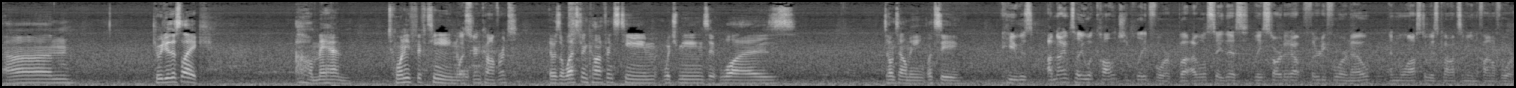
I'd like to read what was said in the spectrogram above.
Um, can we do this like? Oh man, 2015. Western Conference. It was a Western Conference team, which means it was. Don't tell me. Let's see. He was. I'm not gonna tell you what college he played for, but I will say this: they started out 34 0 and lost to Wisconsin in the Final Four.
